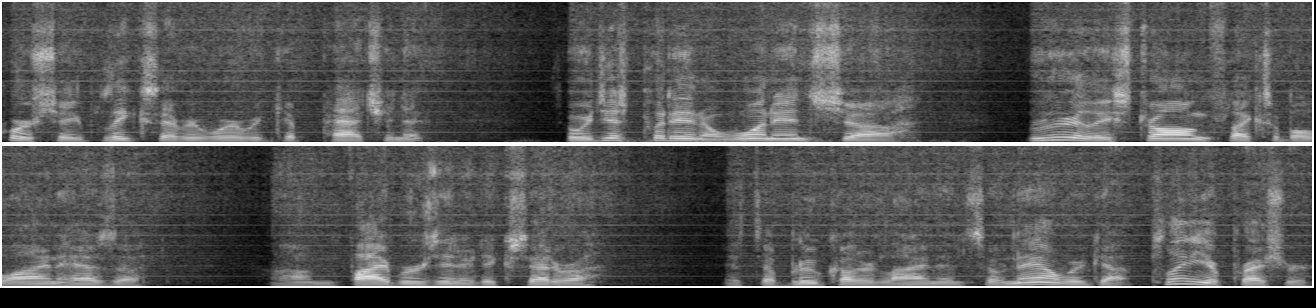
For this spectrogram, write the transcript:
poor shape, leaks everywhere. We kept patching it. So we just put in a one inch, uh, really strong flexible line. It has a um, fibers in it, etc. It's a blue colored line. And so now we've got plenty of pressure.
